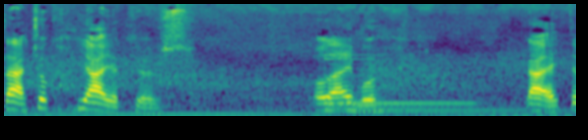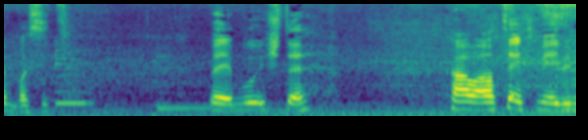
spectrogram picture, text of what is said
daha çok yağ yakıyoruz. Olay bu. Gayet de basit. Ve bu işte kahvaltı etmeyelim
